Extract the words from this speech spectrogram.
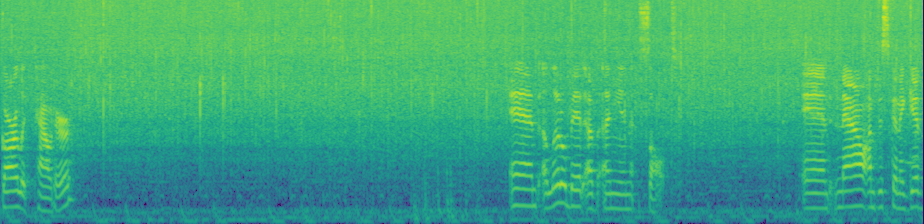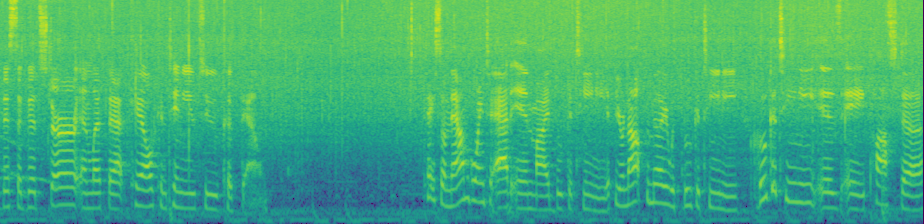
garlic powder, and a little bit of onion salt. And now I'm just gonna give this a good stir and let that kale continue to cook down. Okay, so now I'm going to add in my bucatini. If you're not familiar with bucatini, bucatini is a pasta,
